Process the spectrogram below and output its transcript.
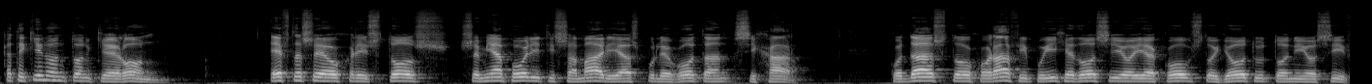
Κατ' εκείνον των καιρών έφτασε ο Χριστός σε μια πόλη της Σαμάριας που λεγόταν Σιχάρ κοντά στο χωράφι που είχε δώσει ο Ιακώβ στο γιο του τον Ιωσήφ.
